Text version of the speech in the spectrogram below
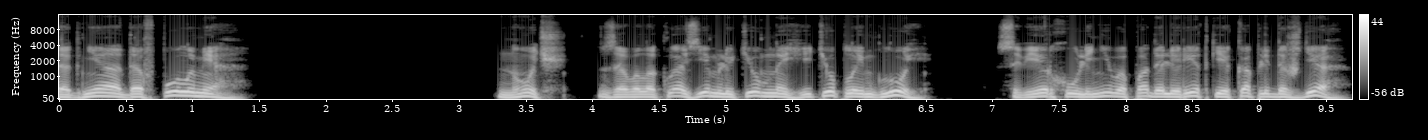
огня до в полымя. Ночь заволокла землю темной и теплой мглой. Сверху лениво падали редкие капли дождя.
